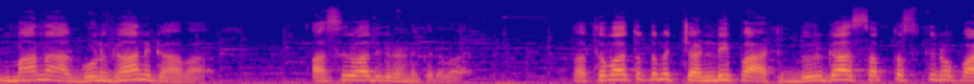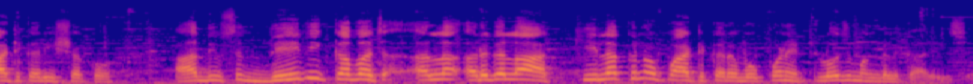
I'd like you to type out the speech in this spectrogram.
માના ગુણગાન ગાવા, આશીર્વાદ ગ્રહણ કરવા. અથવા તો તમે ચંડી પાઠ, દુર્ગા સપ્તશતીનો પાઠ કરી શકો. આ દિવસે દેવી કવચ અર્ગલા, કિલકનો પાઠ કરવો પણ એટલો જ મંગલકારી છે.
